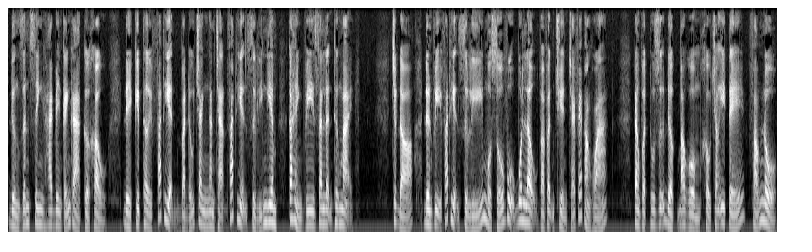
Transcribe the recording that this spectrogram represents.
đường dân sinh hai bên cánh gà cửa khẩu để kịp thời phát hiện và đấu tranh ngăn chặn phát hiện xử lý nghiêm các hành vi gian lận thương mại. Trước đó, đơn vị phát hiện xử lý một số vụ buôn lậu và vận chuyển trái phép hàng hóa. Tăng vật thu giữ được bao gồm khẩu trang y tế, pháo nổ,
